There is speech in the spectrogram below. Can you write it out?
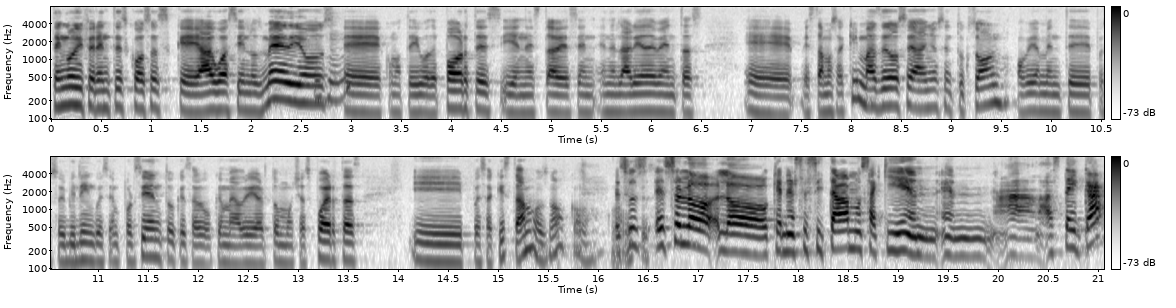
tengo diferentes cosas que hago así en los medios, eh, como te digo, deportes y en esta vez en, el área de ventas. Eh, estamos aquí, más de 12 años en Tucson, obviamente pues soy bilingüe 100%, que es algo que me ha abierto muchas puertas y pues aquí estamos, ¿no? eso, es, eso lo, lo, que necesitábamos aquí en, en Azteca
